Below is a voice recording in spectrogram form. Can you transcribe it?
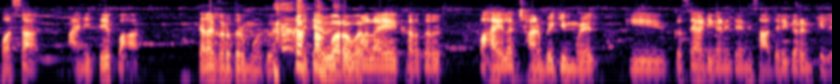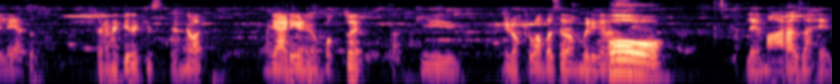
बसा आणि ते पहा. त्याला खरं तर महत्त्व आणि त्यावेळी. तुम्हाला हे खरं तर पाहायला छानपैकी मिळेल की कसं या ठिकाणी त्यांनी सादरीकरण केलेलं आहे याचं. तर नक्की नक्कीच धन्यवाद. म्हणजे या ठिकाणी बघतोय की जे डॉक्टर बाबासाहेब आंबेडकर हो. आपले महाराज आहेत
